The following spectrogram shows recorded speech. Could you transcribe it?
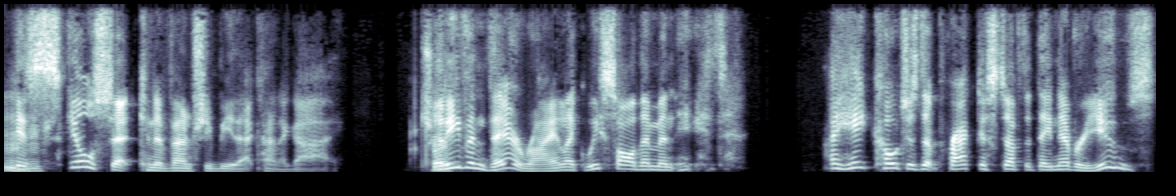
Mm-hmm. His skill set can eventually be that kind of guy. Sure. But even there, Ryan, like we saw them in. I hate coaches that practice stuff that they never use.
